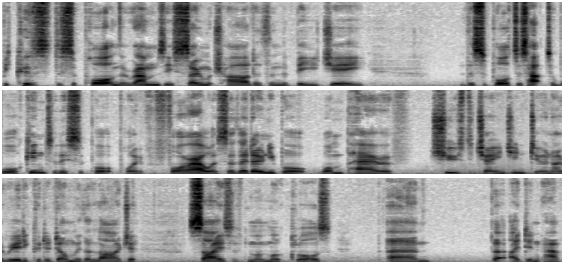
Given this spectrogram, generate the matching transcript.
because the support on the Ramsay is so much harder than the BG, the supporters had to walk into this support point for four hours, so they'd only bought one pair of shoes to change into, and I really could have done with a larger size of my mud claws. Um, but I didn't have,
